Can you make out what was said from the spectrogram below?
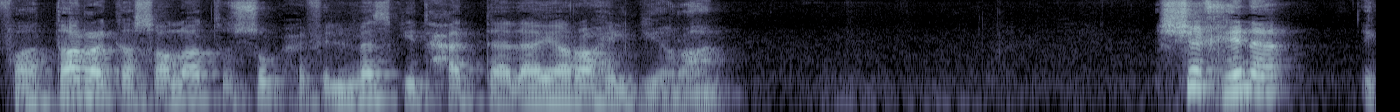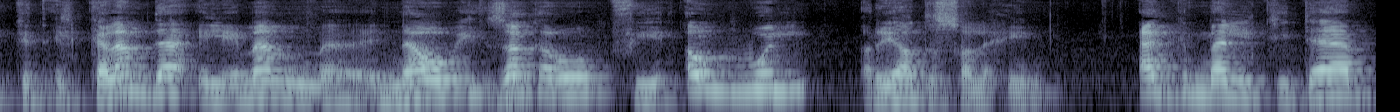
فترك صلاة الصبح في المسجد حتى لا يراه الجيران. الشيخ هنا الك- الكلام ده الإمام النووي ذكره في أول رياض الصالحين أجمل كتاب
